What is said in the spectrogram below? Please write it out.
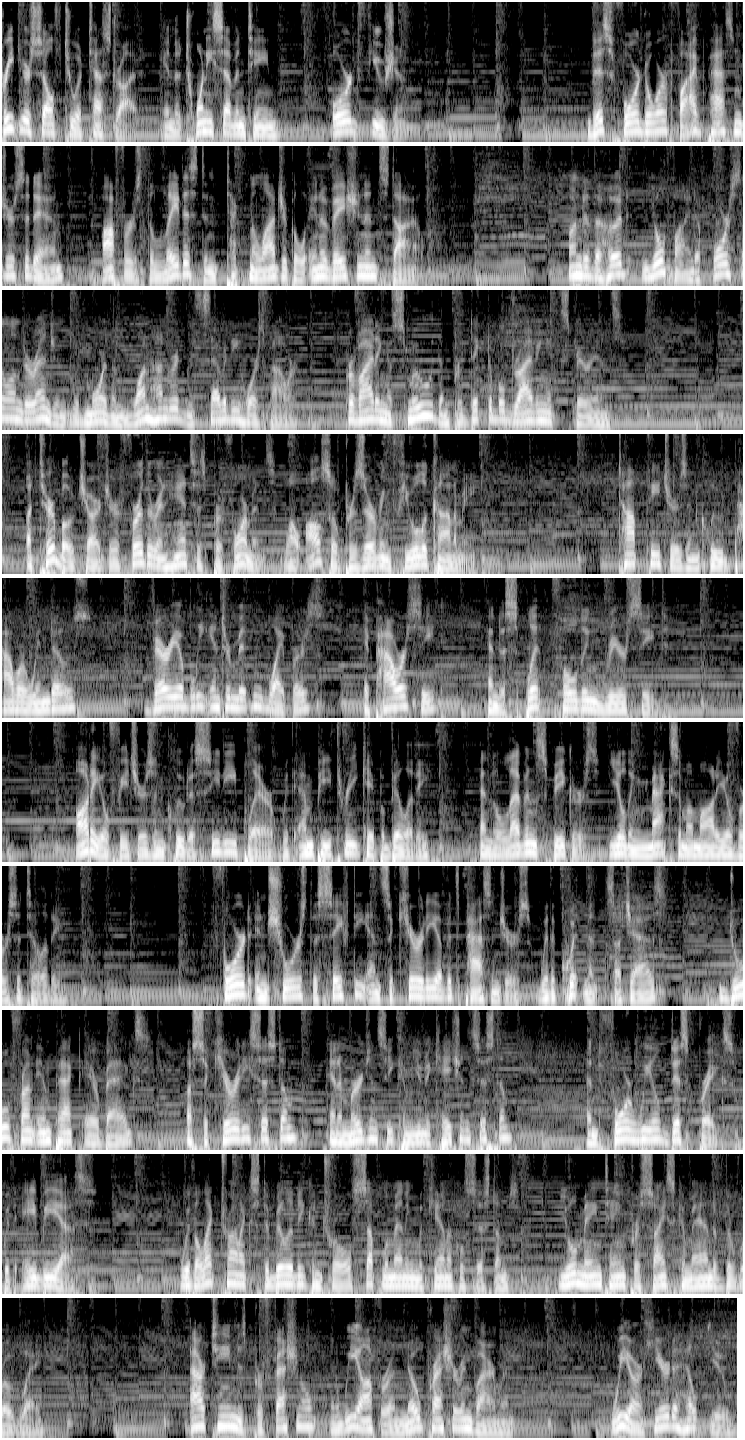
Treat yourself to a test drive in the 2017 Ford Fusion. This four-door, five-passenger sedan offers the latest in technological innovation and style. Under the hood, you'll find a four-cylinder engine with more than 170 horsepower, providing a smooth and predictable driving experience. A turbocharger further enhances performance while also preserving fuel economy. Top features include power windows, variably intermittent wipers, a power seat, and a split folding rear seat. Audio features include a CD player with MP3 capability and 11 speakers, yielding maximum audio versatility. Ford ensures the safety and security of its passengers with equipment such as dual front impact airbags, a security system, an emergency communication system, and four-wheel disc brakes with ABS. With electronic stability control supplementing mechanical systems, you'll maintain precise command of the roadway. Our team is professional and we offer a no-pressure environment. We are here to help you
